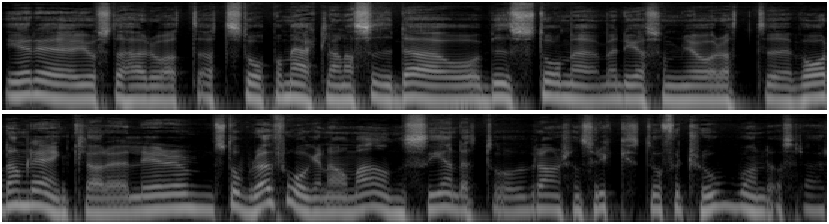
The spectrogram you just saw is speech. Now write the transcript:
är det just det här då att, att stå på mäklarnas sida och bistå med, med det som gör att vardagen blir enklare? Eller är det de stora frågorna om anseendet och branschens rykte och förtroende? Och så där?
